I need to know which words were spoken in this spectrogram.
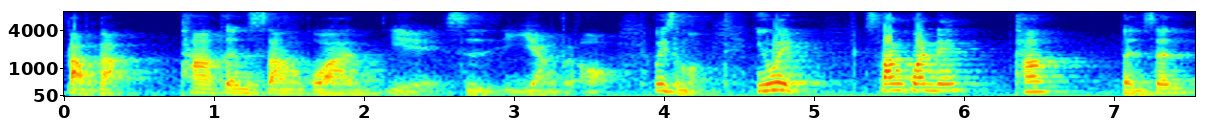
大不大？它跟三官也是一样的哦。为什么？因为三官呢，它本身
